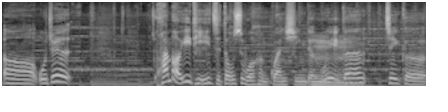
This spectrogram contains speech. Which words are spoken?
呃，我觉得环保议题一直都是我很关心的。我也跟。这个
